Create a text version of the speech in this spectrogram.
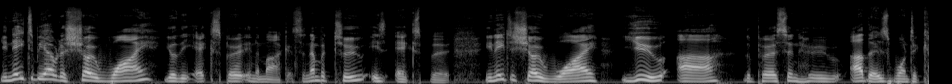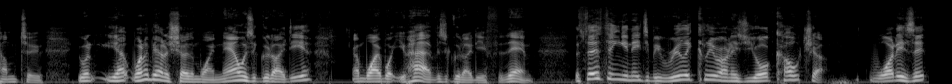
you need to be able to show why you're the expert in the market. So, number two is expert. You need to show why you are the person who others want to come to. You want, you want to be able to show them why now is a good idea and why what you have is a good idea for them. The third thing you need to be really clear on is your culture. What is it?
